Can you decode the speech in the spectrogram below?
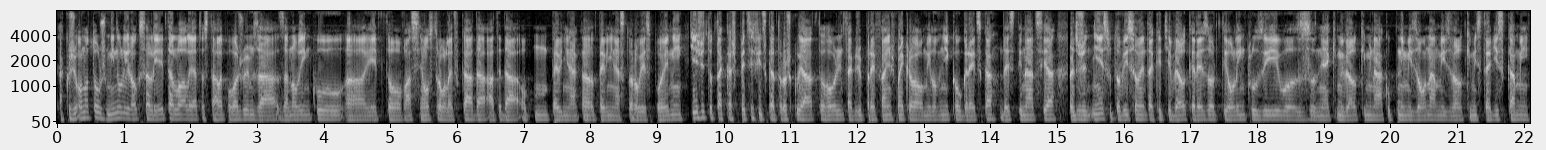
akože ono to už minulý rok sa lietalo, ale ja to stále považujem za, za novinku. Uh, je to vlastne ostrov Levkáda a teda pevnina, uh, pevnina, s ktorou je spojený. Tiež je to taká špecifická trošku, ja to hovorím tak, že pre fajnšmekrov milovníkov Grécka destinácia, pretože nie sú to vyslovene také tie veľké rezorty all inclusive s nejakými veľkými nákupnými zónami, s veľkými strediskami,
